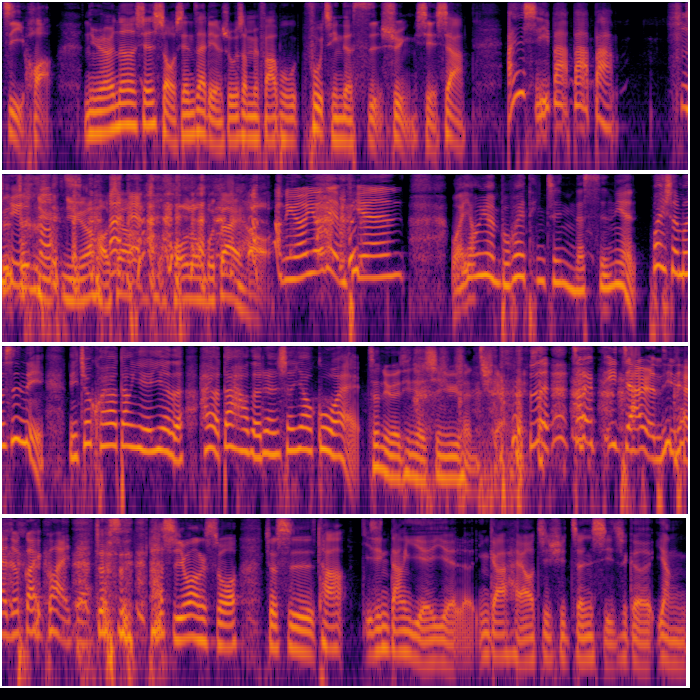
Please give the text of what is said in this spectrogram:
计划，女儿呢先首先在脸书上面发布父亲的死讯，写下安息吧，爸爸。这这女女儿好像 喉咙不太好，女儿有点偏。我永远不会停止你的思念。为什么是你？你就快要当爷爷了，还有大好的人生要过哎。这女儿听起来性欲很强，不是这一家人听起来就怪怪的。就是他希望说，就是他已经当爷爷了，应该还要继续珍惜这个养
